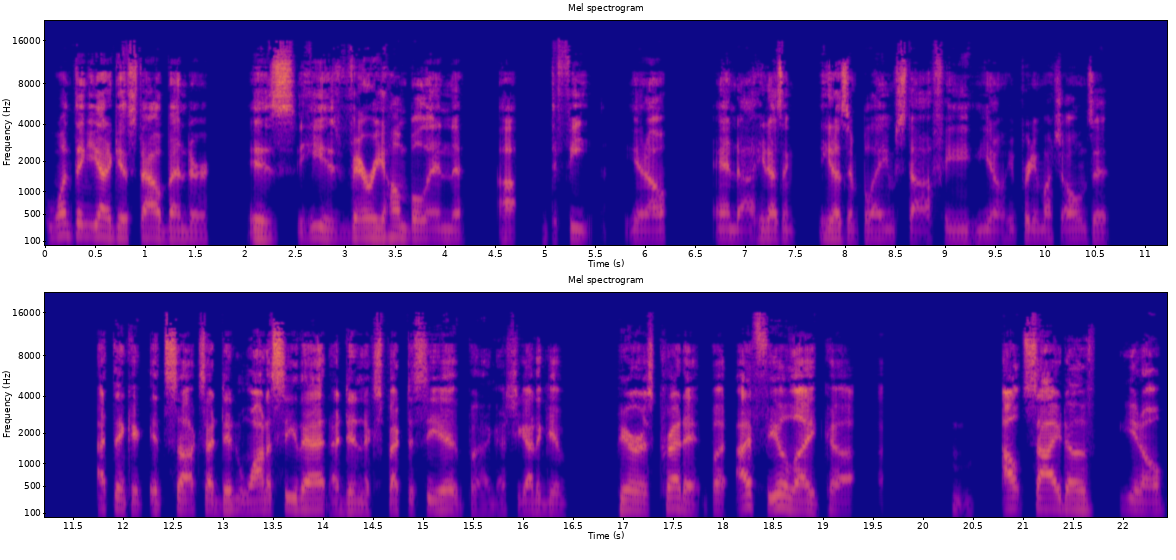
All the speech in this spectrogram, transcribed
One thing you got to give Stylebender is he is very humble in uh, defeat you know, and uh, he doesn't he doesn't blame stuff. He you know he pretty much owns it. I think it, it sucks. I didn't want to see that. I didn't expect to see it, but I guess you got to give Pierre his credit. But I feel like uh, outside of you know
